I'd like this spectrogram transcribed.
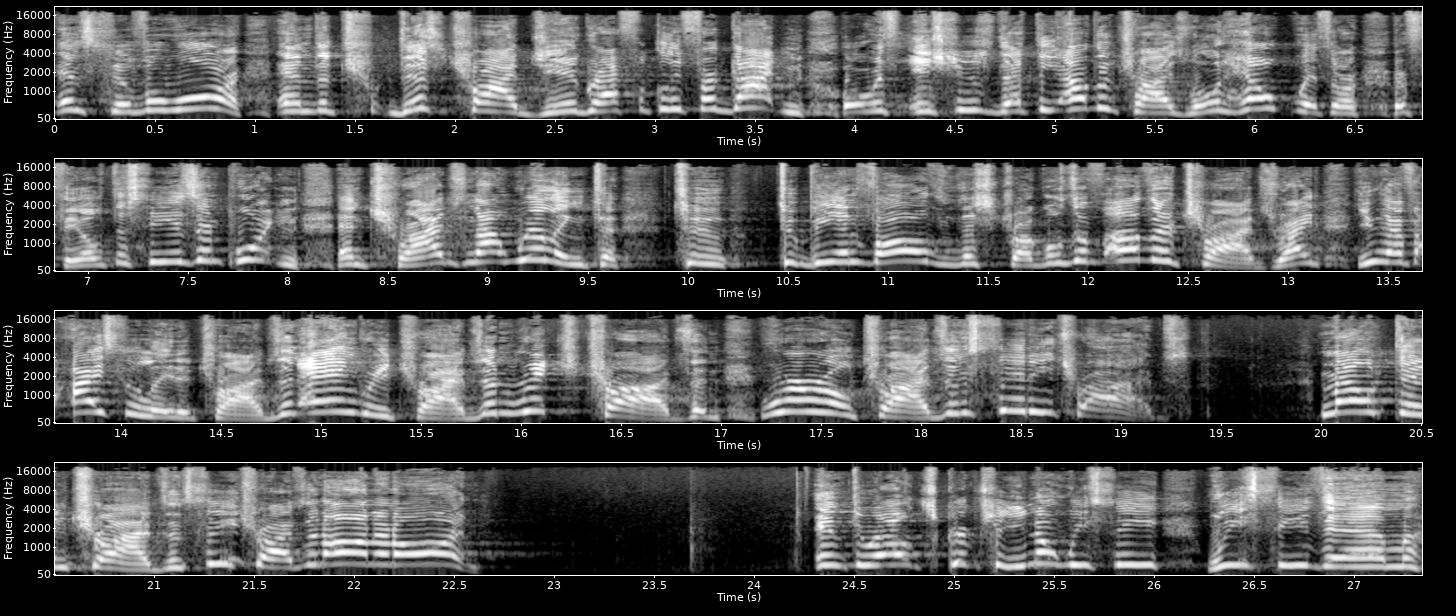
and civil war and the this tribe geographically forgotten or with issues that the other tribes won't help with or, or fail to see as important and tribes not willing to, to, to be involved in the struggles of other tribes, right? You have isolated tribes and angry tribes and rich tribes and rural tribes and city tribes, mountain tribes and sea tribes and on and on. And throughout Scripture, you know we see? We see them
